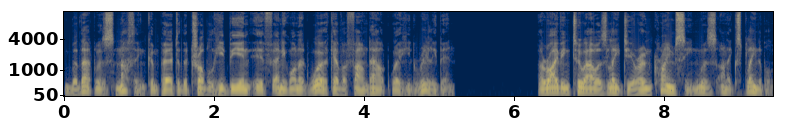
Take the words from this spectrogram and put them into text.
but that was nothing compared to the trouble he'd be in if anyone at work ever found out where he'd really been. Arriving two hours late to your own crime scene was unexplainable.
